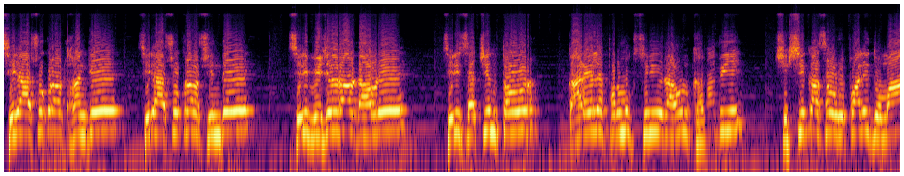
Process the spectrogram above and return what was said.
श्री अशोकराव ठांगे श्री अशोकराव शिंदे श्री विजयराव डावरे श्री सचिन तौर कार्यालय प्रमुख श्री राहुल खनाबी शिक्षिका सौ रुपाली धुमा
